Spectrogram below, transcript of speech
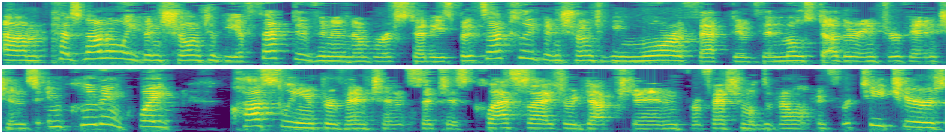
um, has not only been shown to be effective in a number of studies, but it's actually been shown to be more effective than most other interventions, including quite costly interventions such as class size reduction, professional development for teachers,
